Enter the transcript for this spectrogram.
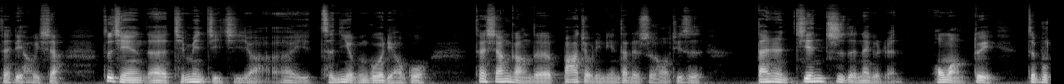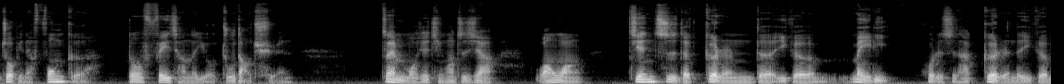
再聊一下。之前呃前面几集啊，呃也曾经有跟各位聊过，在香港的八九零年代的时候，其实。担任监制的那个人，往往对这部作品的风格都非常的有主导权。在某些情况之下，往往监制的个人的一个魅力，或者是他个人的一个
